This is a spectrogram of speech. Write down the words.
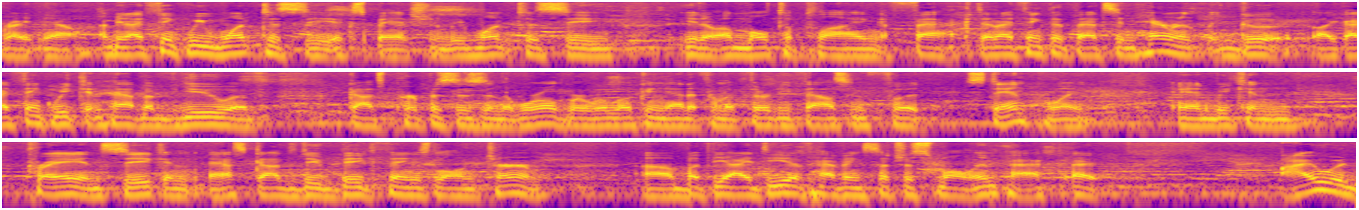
right now? I mean, I think we want to see expansion. We want to see, you know, a multiplying effect, and I think that that's inherently good. Like, I think we can have a view of God's purposes in the world where we're looking at it from a thirty thousand foot standpoint, and we can pray and seek and ask God to do big things long term. Uh, but the idea of having such a small impact, I, I would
